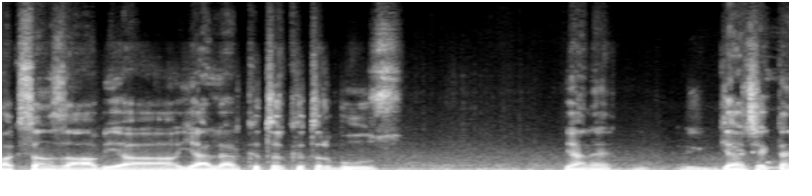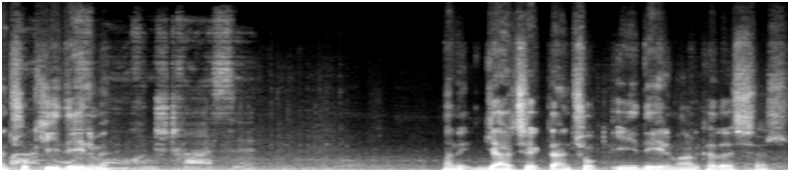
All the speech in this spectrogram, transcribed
Baksanıza abi ya yerler kıtır kıtır buz. Yani gerçekten çok iyi değil mi? Hani gerçekten çok iyi değil mi arkadaşlar?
